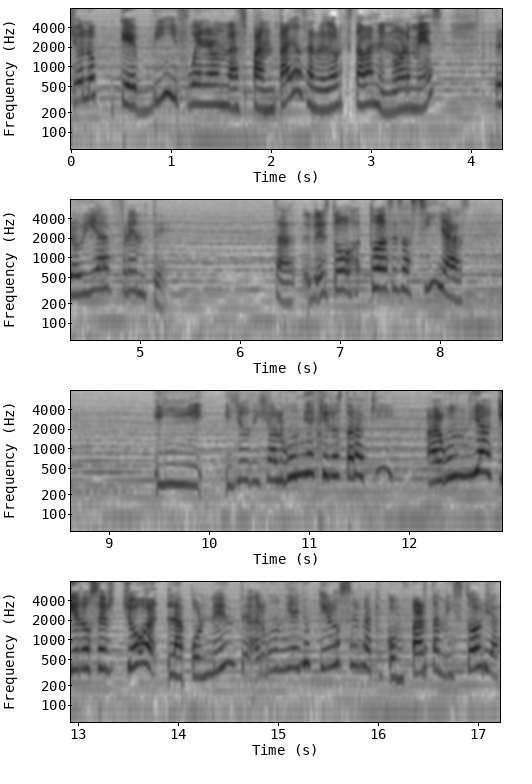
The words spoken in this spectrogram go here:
yo lo que vi fueron las pantallas alrededor que estaban enormes, pero vi al frente. O sea, todas esas sillas. Y, y yo dije, algún día quiero estar aquí. Algún día quiero ser yo la ponente, algún día yo quiero ser la que comparta mi historia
